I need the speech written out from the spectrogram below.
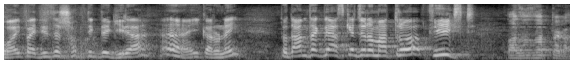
ভয় পাই দিয়েছে সব দিক দিয়ে ঘিরা হ্যাঁ এই কারণেই। তো দাম থাকবে আজকের জন্য মাত্র ফিক্সড পাঁচ হাজার টাকা।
